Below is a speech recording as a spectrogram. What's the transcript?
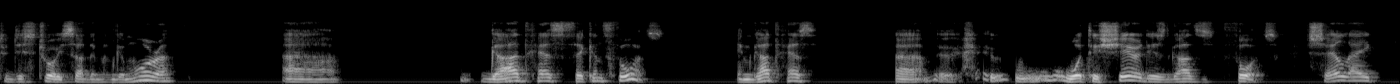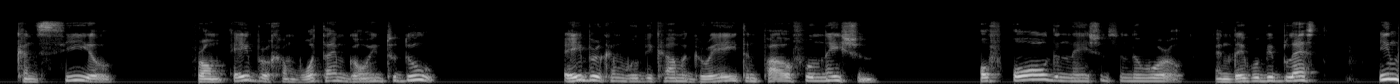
to destroy Sodom and Gomorrah, uh, God has second thoughts, and God has uh, what is shared is God's thoughts. Shall I conceal from Abraham what I'm going to do? Abraham will become a great and powerful nation of all the nations in the world, and they will be blessed in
